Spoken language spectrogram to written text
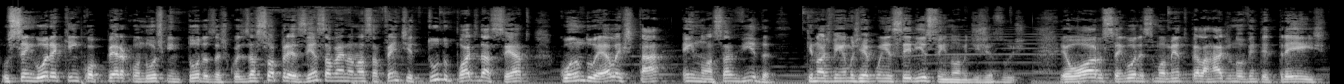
O Senhor é quem coopera conosco em todas as coisas. A Sua presença vai na nossa frente e tudo pode dar certo quando ela está em nossa vida. Que nós venhamos reconhecer isso em nome de Jesus. Eu oro, Senhor, nesse momento pela Rádio 93,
